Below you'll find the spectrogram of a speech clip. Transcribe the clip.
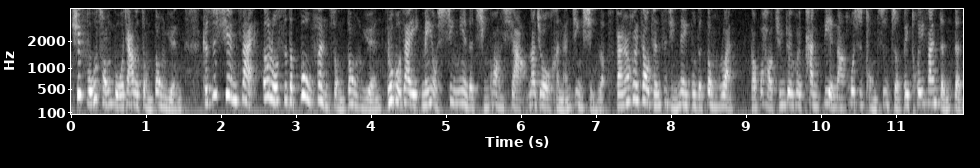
去服从国家的总动员。可是现在俄罗斯的部分总动员如果在没有信念的情况下，那就很难进行了，反而会造成自己内部的动乱，搞不好军队会叛变啊，或是统治者被推翻等等。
